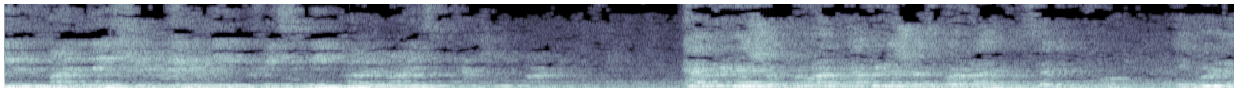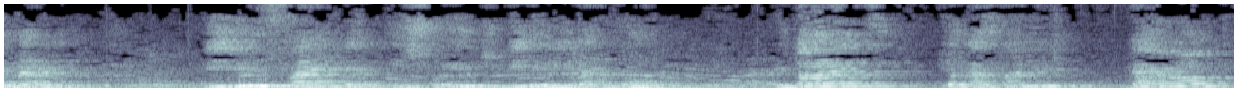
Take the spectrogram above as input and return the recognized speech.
unify the nation given the increasingly polarized national environment? Every nation, no every nation is polarized, I said it before, including America. The unifying them is for you to be a leader of all. The tolerance, the understanding, dialogue,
